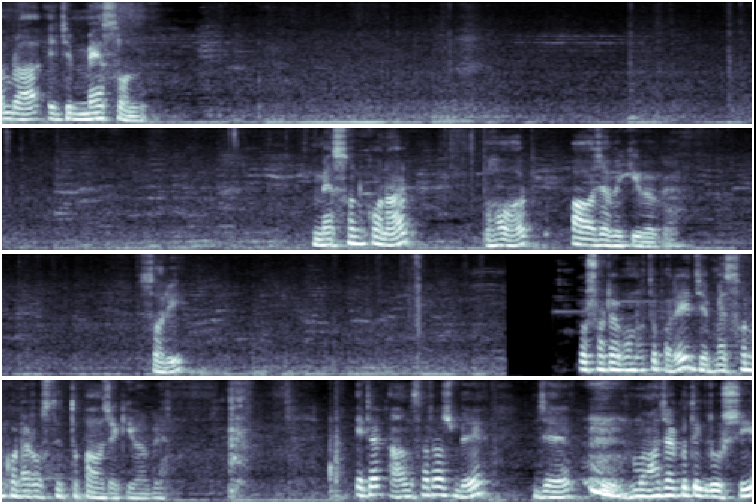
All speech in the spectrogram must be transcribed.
আমরা এই যে মেসন মেসন কণার ভর পাওয়া যাবে কীভাবে? সরি প্রশ্নটা এমন হতে পারে যে মেসন কণার অস্তিত্ব পাওয়া যায় কীভাবে? এটার আনসার আসবে যে মহাজাগতিক রশ্মি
